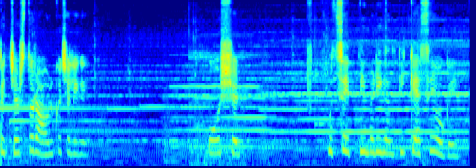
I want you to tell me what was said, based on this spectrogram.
पिक्चर्स तो राहुल को चली गई। ओ शिट मुझसे इतनी बड़ी गलती कैसे हो गई?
